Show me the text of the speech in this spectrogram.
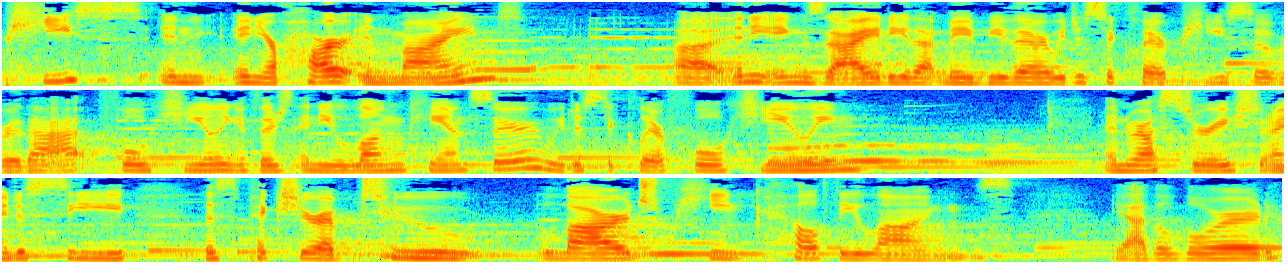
peace in, in your heart and mind. Uh, any anxiety that may be there, we just declare peace over that. Full healing. If there's any lung cancer, we just declare full healing and restoration. I just see this picture of two large, pink, healthy lungs. Yeah, the Lord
